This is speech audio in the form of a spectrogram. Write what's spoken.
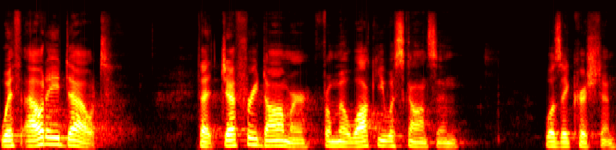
without a doubt that Jeffrey Dahmer from Milwaukee, Wisconsin, was a Christian.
